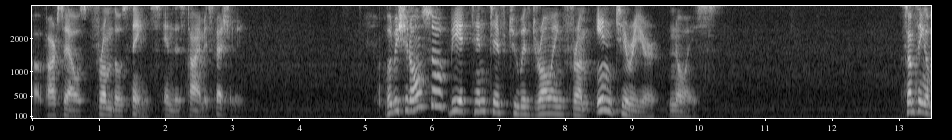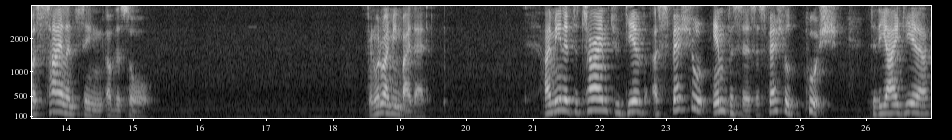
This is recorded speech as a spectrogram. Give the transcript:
of ourselves from those things in this time, especially. But we should also be attentive to withdrawing from interior noise. Something of a silencing of the soul. And what do I mean by that? I mean it's a time to give a special emphasis, a special push to the idea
